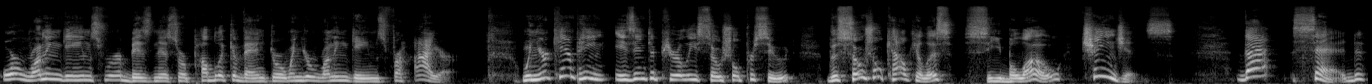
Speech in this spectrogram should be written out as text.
or running games for a business or public event or when you're running games for hire. When your campaign isn't a purely social pursuit, the social calculus, see below, changes. That said,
